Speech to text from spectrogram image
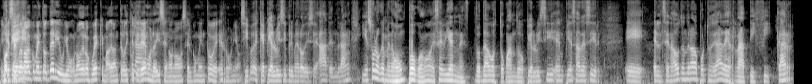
Y Porque, ese fue uno de eh, los argumentos de él y uno de los jueces que más adelante lo discutiremos Claro. le dice, no, no, ese argumento es erróneo. Sí, pues es que Pierluisi primero dice, ah, tendrán... Y eso es lo que me enojó un poco, ¿no? Ese viernes, 2 de agosto, cuando Pierluisi empieza a decir, eh, el Senado tendrá la oportunidad de ratificar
